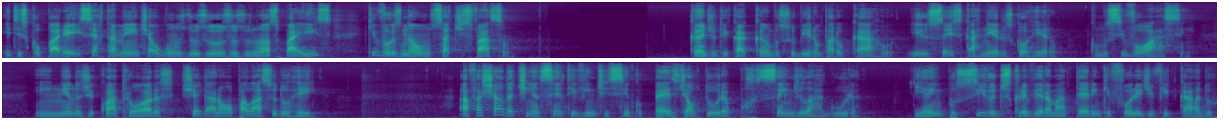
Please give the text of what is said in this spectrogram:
e desculparei certamente alguns dos usos do nosso país que vos não satisfaçam. Cândido e Cacambo subiram para o carro e os seis carneiros correram, como se voassem, e em menos de quatro horas chegaram ao palácio do rei. A fachada tinha cento e vinte e cinco pés de altura por cem de largura, e é impossível descrever a matéria em que fora edificado.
